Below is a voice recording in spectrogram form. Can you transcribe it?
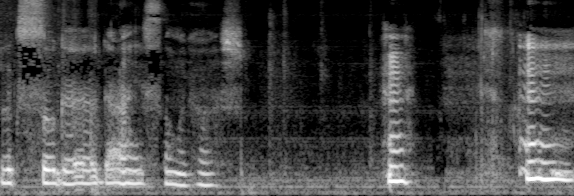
Looks so good guys. Oh my gosh hmm mm.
